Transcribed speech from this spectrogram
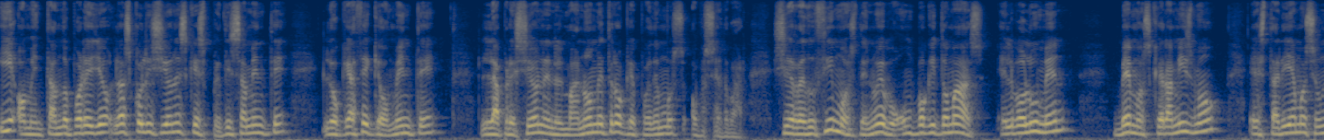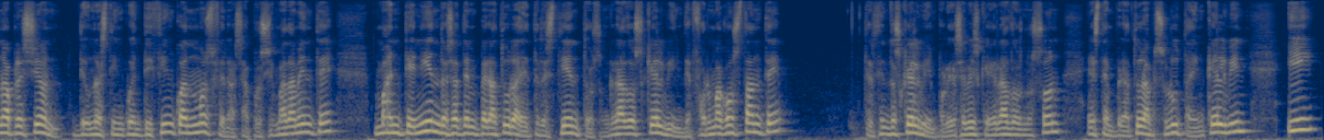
y aumentando por ello las colisiones, que es precisamente lo que hace que aumente la presión en el manómetro que podemos observar. Si reducimos de nuevo un poquito más el volumen, vemos que ahora mismo estaríamos en una presión de unas 55 atmósferas aproximadamente, manteniendo esa temperatura de 300 grados Kelvin de forma constante, 300 Kelvin, porque ya sabéis que grados no son, es temperatura absoluta en Kelvin, y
